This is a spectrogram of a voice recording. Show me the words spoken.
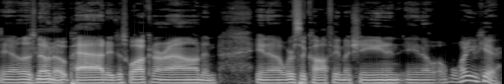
You know, there's no notepad. You're just walking around, and you know, where's the coffee machine? And you know, what are you here?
